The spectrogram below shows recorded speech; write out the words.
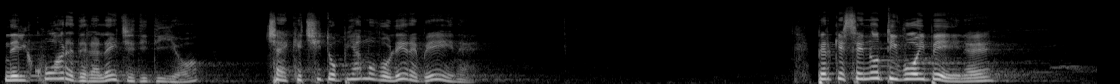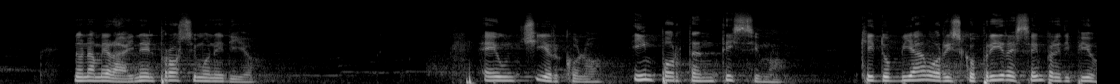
Nel cuore della legge di Dio c'è che ci dobbiamo volere bene. Perché se non ti vuoi bene, non amerai né il prossimo né Dio. È un circolo importantissimo che dobbiamo riscoprire sempre di più.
